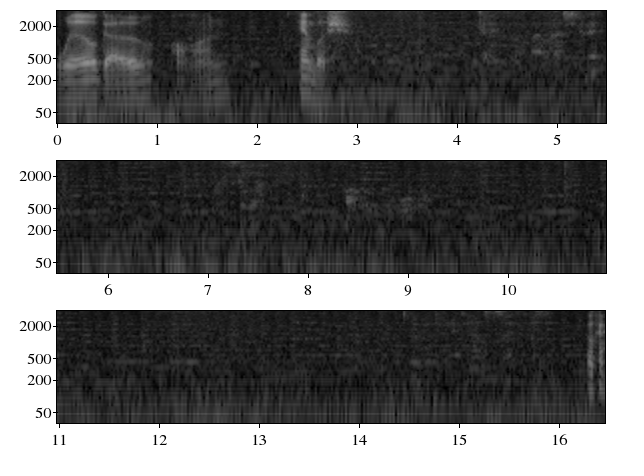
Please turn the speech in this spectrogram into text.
We'll go on ambush. Okay, so my last unit. Everybody's gonna hop over the wall. I'm not doing anything else besides this. Okay.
